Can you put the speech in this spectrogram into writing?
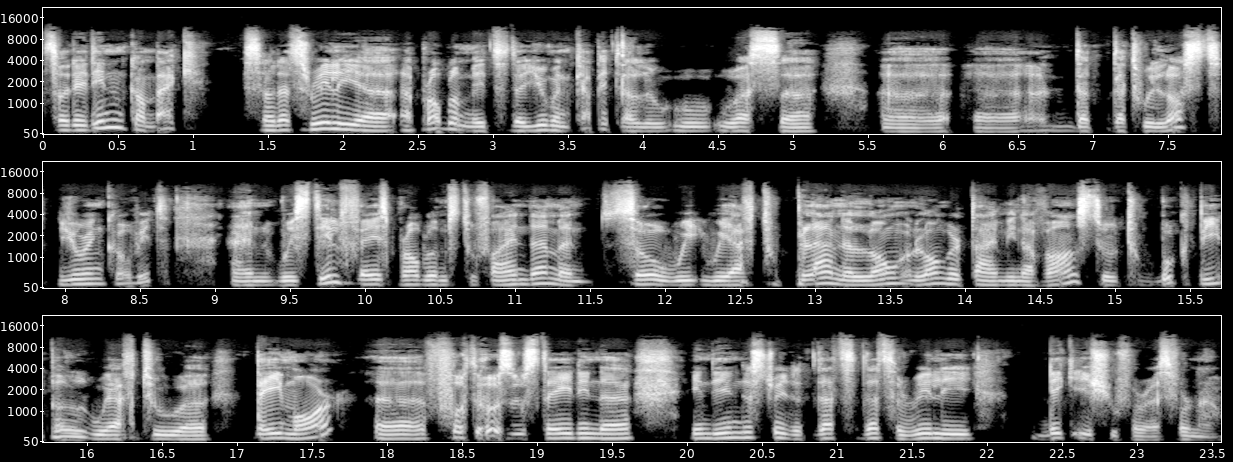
So they didn't come back. So that's really a, a problem. It's the human capital who, who was uh, uh, uh, that that we lost during COVID, and we still face problems to find them. And so we, we have to plan a long longer time in advance to, to book people. We have to uh, pay more uh, for those who stayed in the in the industry. That that's that's a really big issue for us for now.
